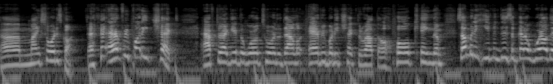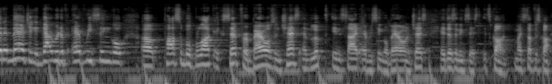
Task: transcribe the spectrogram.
Uh, my sword is gone. Everybody checked after I gave the world tour and the download, everybody checked throughout the whole kingdom. Somebody even did some kind of world edit magic and got rid of every single uh, possible block except for barrels and chests and looked inside every single barrel and chest. It doesn't exist. It's gone. My stuff is gone.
